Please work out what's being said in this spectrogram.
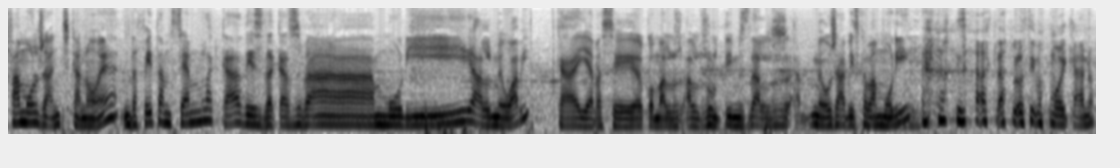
fa molts anys que no, eh? De fet, em sembla que des de que es va morir el meu avi, que ja va ser com els, els últims dels meus avis que van morir, exacte, l'últim moicano,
